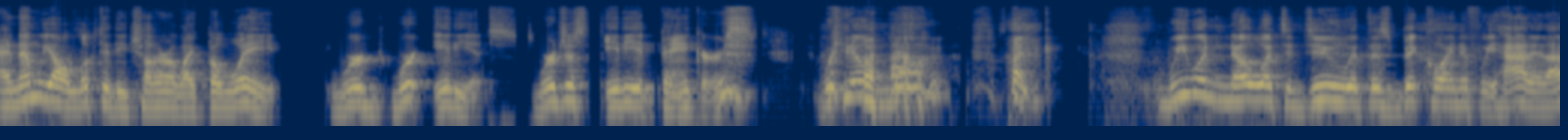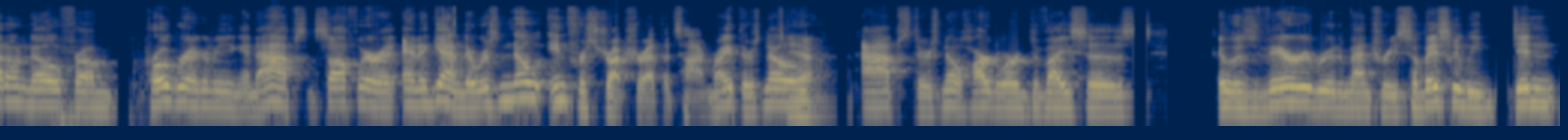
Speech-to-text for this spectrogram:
And then we all looked at each other like, but wait, we're we're idiots. We're just idiot bankers. We don't know like we wouldn't know what to do with this Bitcoin if we had it. I don't know from programming and apps and software. And again, there was no infrastructure at the time, right? There's no yeah. apps, there's no hardware devices. It was very rudimentary. So basically, we didn't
